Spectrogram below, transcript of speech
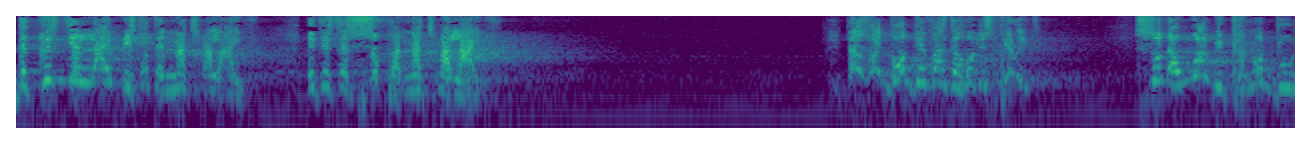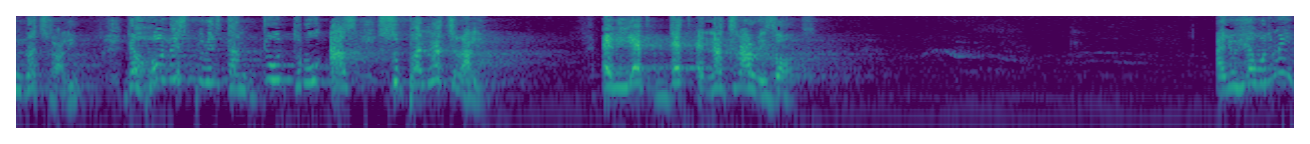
The Christian life is not a natural life, it is a supernatural life. That's why God gave us the Holy Spirit. So that what we cannot do naturally, the Holy Spirit can do through us supernaturally. And yet get a natural result. Are you here with me?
